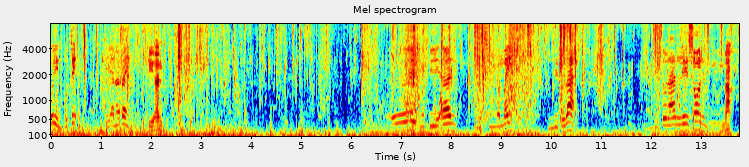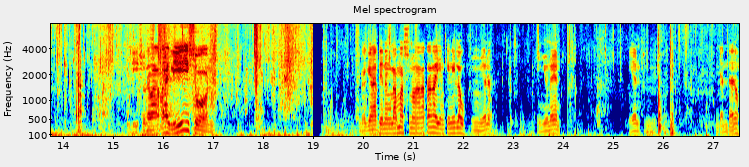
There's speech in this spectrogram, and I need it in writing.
Uy, puti. Di ano tay. Ian. Uy, matian. Leson gamay. Dito na. Dito na ang leson. Yun na. Lison na mga katangay. Lison. Lagyan natin ng lamas mga katangay. Yung kinilaw. Hmm, yan na. Inyo na yan. Yan. Hmm. Ganda no.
